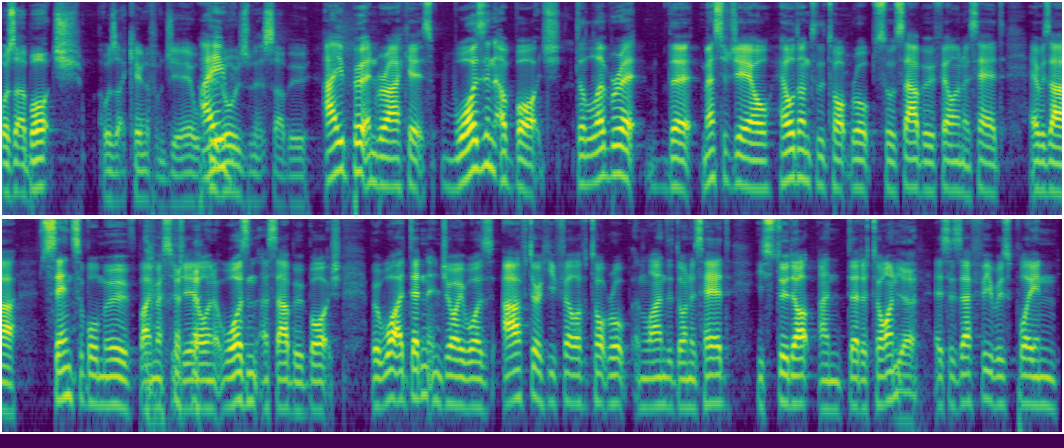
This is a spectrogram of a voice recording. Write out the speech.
Was it a botch? Was that counter from JL? Who I- knows when it's Sabu? I put in brackets wasn't a botch, deliberate that Mr. JL held onto the top rope so Sabu fell on his head. It was a sensible move by Mr. JL and it wasn't a Sabu botch. But what I didn't enjoy was after he fell off the top rope and landed on his head, he stood up and did a taunt. Yeah. It's as if he was playing,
